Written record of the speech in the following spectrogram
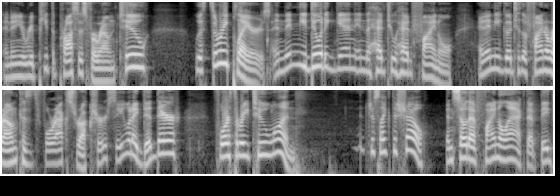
And then you repeat the process for round two with three players, and then you do it again in the head-to-head final, and then you go to the final round because it's four-act structure. See what I did there? Four, three, two, one, just like the show. And so that final act, that big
